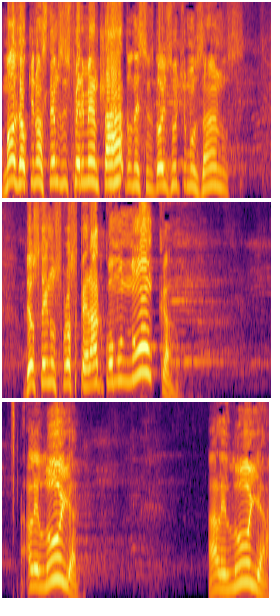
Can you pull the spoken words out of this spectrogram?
Irmãos, é o que nós temos experimentado nesses dois últimos anos. Deus tem nos prosperado como nunca. Aleluia! Aleluia!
